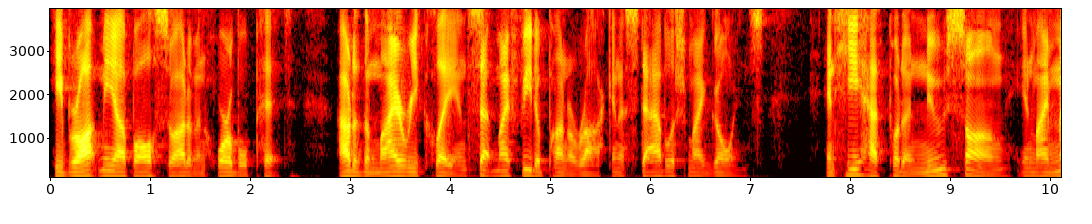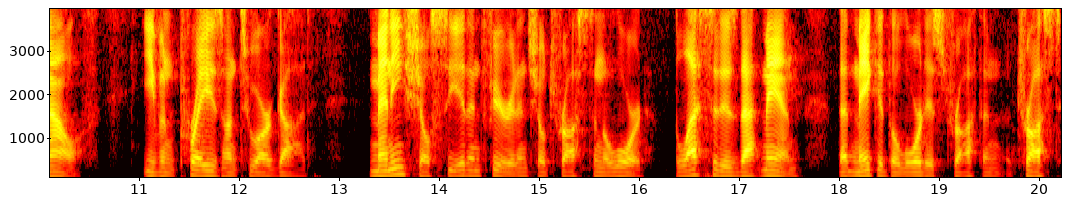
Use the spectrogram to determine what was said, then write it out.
He brought me up also out of an horrible pit, out of the miry clay, and set my feet upon a rock, and established my goings. And he hath put a new song in my mouth, even praise unto our God. Many shall see it and fear it, and shall trust in the Lord. Blessed is that man that maketh the Lord his trust, and trust,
